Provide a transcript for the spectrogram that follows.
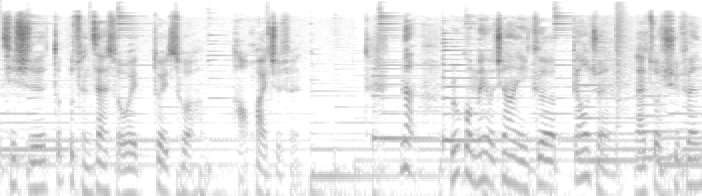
其实都不存在所谓对错、好坏之分。那如果没有这样一个标准来做区分，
